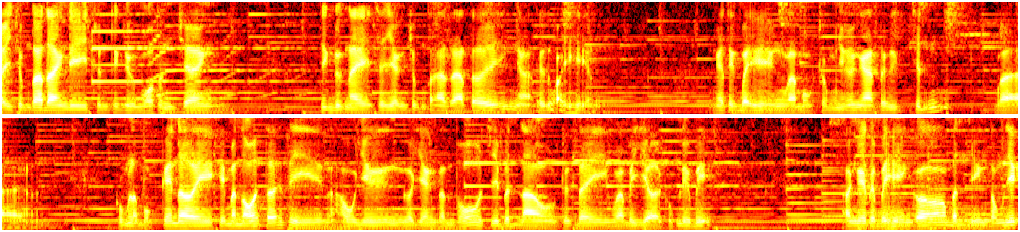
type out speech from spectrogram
Hiện chúng ta đang đi trên tuyến đường Võ Thành Trang. Tuyến đường này sẽ dẫn chúng ta ra tới ngã tư Bảy Hiện. Ngã tư Bảy Hiện là một trong những ngã tư chính và cũng là một cái nơi khi mà nói tới thì hầu như người dân thành phố Hồ Chí Minh nào trước đây và bây giờ cũng đều biết. Ở ngay tư Bảy Hiện có bệnh viện thống nhất,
